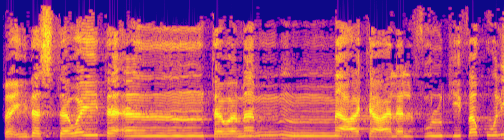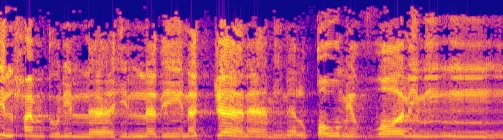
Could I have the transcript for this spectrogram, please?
فإذا استويت أنت ومن معك على الفلك فقل الحمد لله الذي نجانا من القوم الظالمين.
